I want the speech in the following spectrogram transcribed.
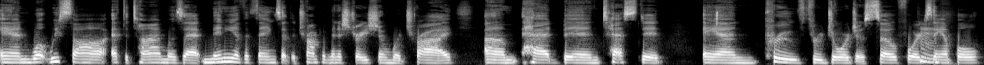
And what we saw at the time was that many of the things that the Trump administration would try um, had been tested and proved through Georgia. So, for hmm. example,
